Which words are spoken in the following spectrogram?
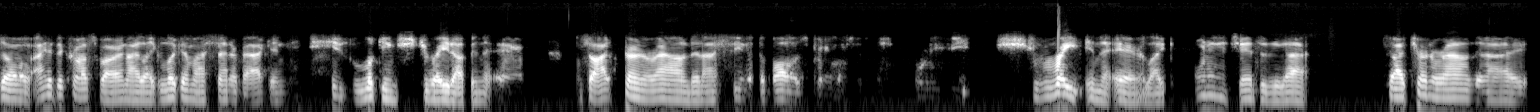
So I hit the crossbar and I like look at my center back and he's looking straight up in the air. So I turn around and I see that the ball is pretty much 40 feet straight in the air. Like, what are the chances of that? So I turn around and I,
